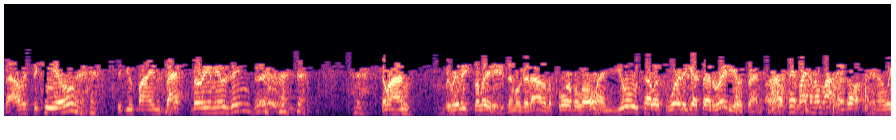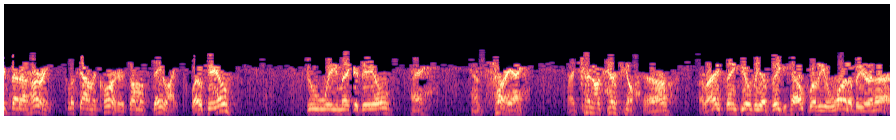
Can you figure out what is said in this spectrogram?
Now, Mr. Keel, did you find that very amusing? Come on. We release the ladies, then we'll go down to the floor below, and you'll tell us where to get that radio transmitter. I'll see if I can unlock that door. You know, we'd better hurry. Look down the corridor. It's almost daylight. Well, Keel, do we make a deal? I, I'm sorry, I, I cannot help you. No. Well, I think you'll be a big help whether you want to be or not.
